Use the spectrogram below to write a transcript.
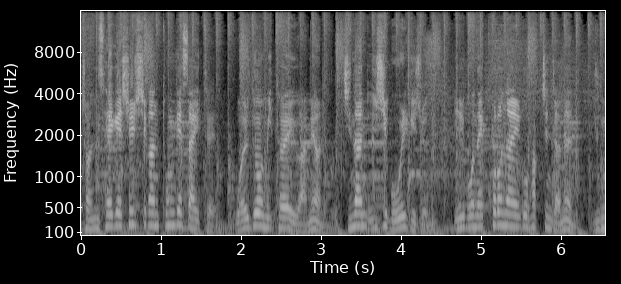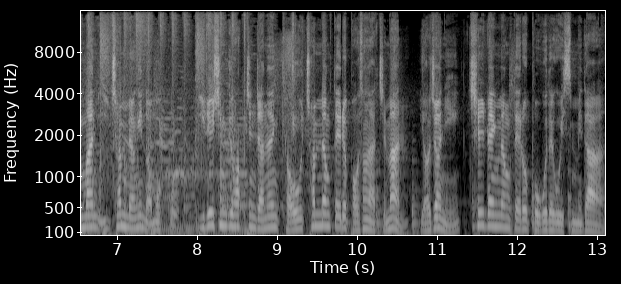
전 세계 실시간 통계 사이트 월드오미터에 의하면 지난 25일 기준 일본의 코로나19 확진자는 6만 2천 명이 넘었고 일일 신규 확진자는 겨우 1000명대를 벗어났지만 여전히 700명대로 보고되고 있습니다.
